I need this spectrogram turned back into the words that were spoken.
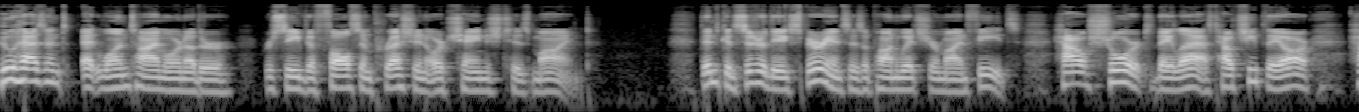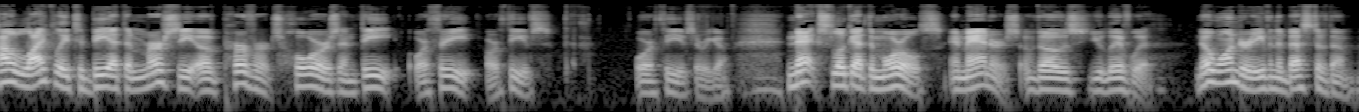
Who hasn't, at one time or another, received a false impression or changed his mind? Then consider the experiences upon which your mind feeds, how short they last, how cheap they are, how likely to be at the mercy of perverts, whores, and thie- or, thie- or thieves. Or thieves, there we go. Next, look at the morals and manners of those you live with. No wonder even the best of them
